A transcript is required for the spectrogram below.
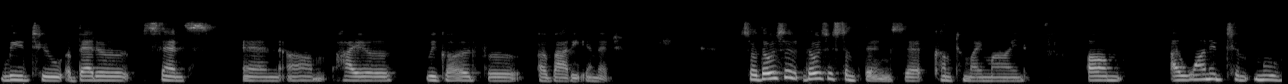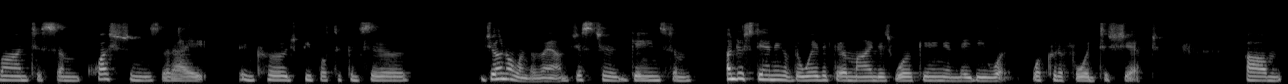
lead to a better sense and um, higher regard for our body image. So those are those are some things that come to my mind. Um, I wanted to move on to some questions that I encourage people to consider journaling around just to gain some understanding of the way that their mind is working and maybe what, what could afford to shift. Um,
